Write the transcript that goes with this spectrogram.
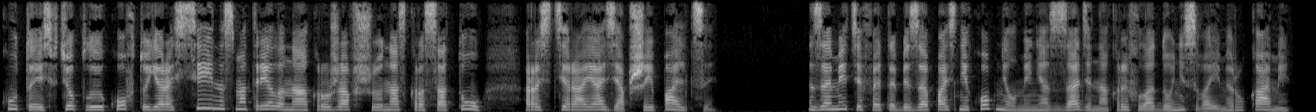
Кутаясь в теплую кофту, я рассеянно смотрела на окружавшую нас красоту, растирая озябшие пальцы. — Заметив это, безопасник обнял меня сзади, накрыв ладони своими руками.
